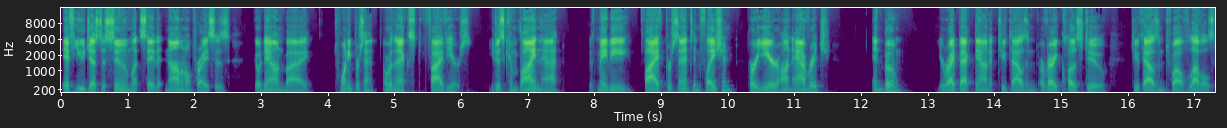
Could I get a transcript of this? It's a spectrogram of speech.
If you just assume, let's say, that nominal prices go down by 20% over the next five years. You just combine that with maybe 5% inflation per year on average, and boom, you're right back down at 2000 or very close to 2012 levels.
